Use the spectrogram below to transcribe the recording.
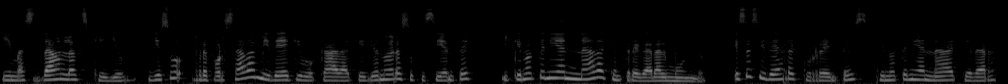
y más downloads que yo, y eso reforzaba mi idea equivocada que yo no era suficiente y que no tenía nada que entregar al mundo. Esas ideas recurrentes que no tenían nada que dar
